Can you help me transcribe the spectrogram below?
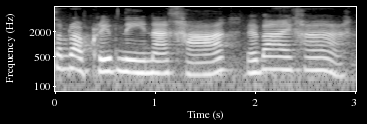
สำหรับคลิปนี้นะคะ บ๊ายบายค่ะ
